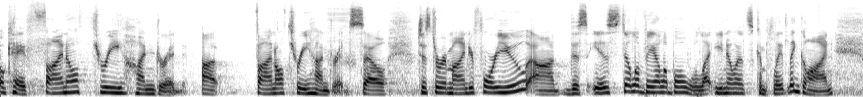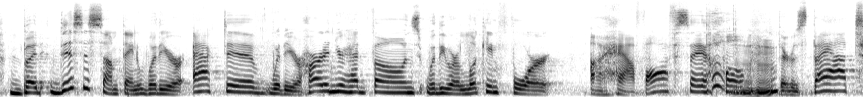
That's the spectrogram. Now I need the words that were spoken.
Okay, final 300. Uh, Final 300. So just a reminder for you, uh, this is still available. We'll let you know when it's completely gone. But this is something, whether you're active, whether you're hard in your headphones, whether you are looking for a half off sale, mm-hmm. there's that.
